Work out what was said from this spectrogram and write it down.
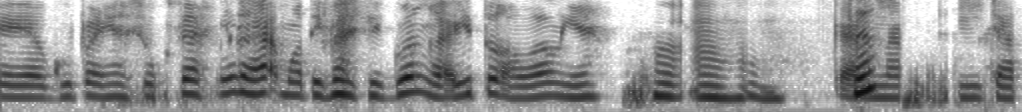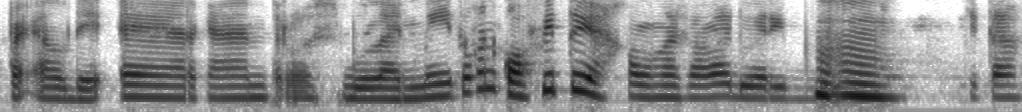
kayak gue pengen sukses nggak motivasi gue nggak itu awalnya. Karena terus? capek LDR kan terus bulan Mei itu kan covid tuh ya kalau nggak salah 2000 mm -hmm kita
